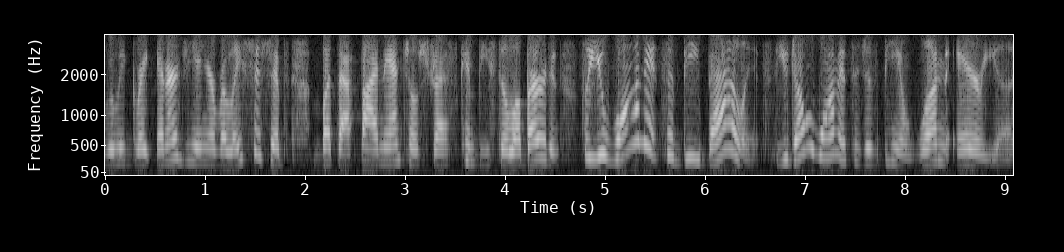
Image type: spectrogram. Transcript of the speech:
really great energy in your relationships, but that financial stress can be still a burden. So you want it to be balanced. You don't want it to just be in one area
